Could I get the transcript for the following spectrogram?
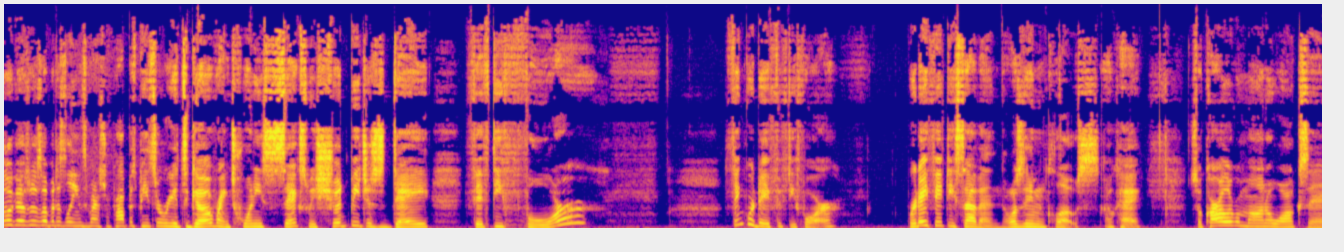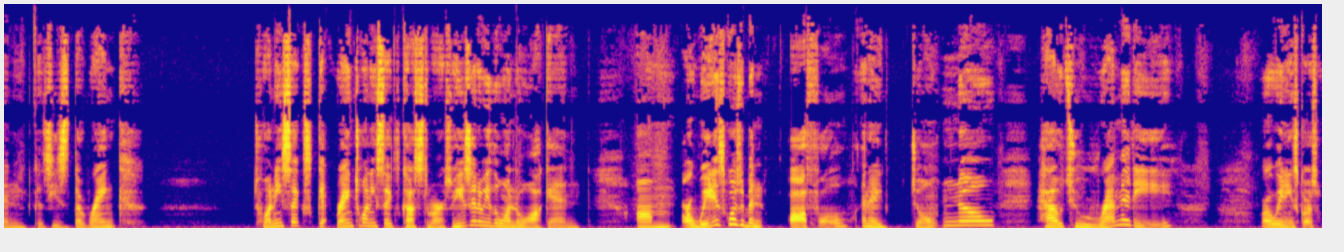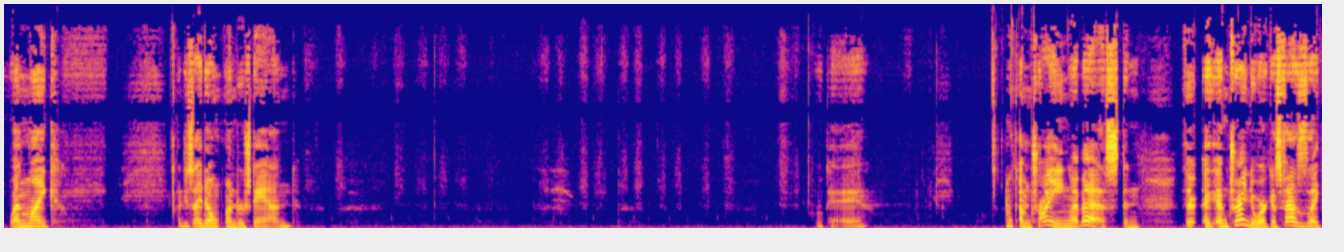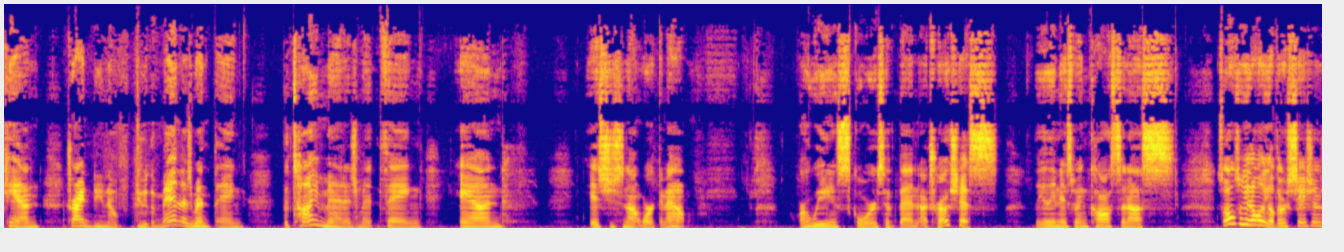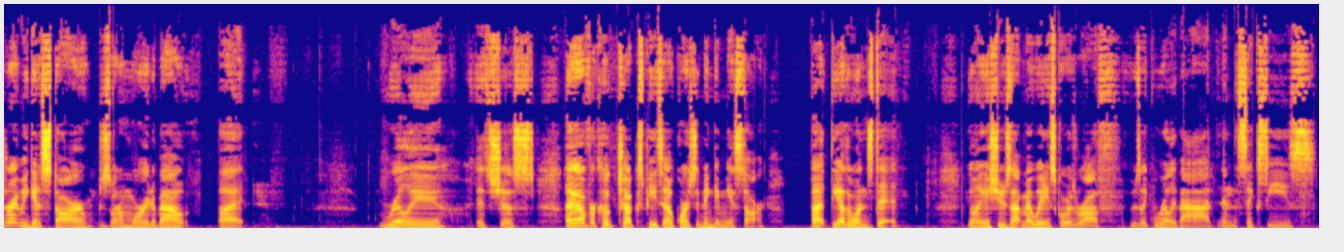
Hello guys, what's up? It is Smash from Papa's Pizzeria to go, rank 26. We should be just day 54? I think we're day 54. We're day 57. I wasn't even close. Okay. So Carlo Romano walks in because he's the rank 26 rank 26 customer. So he's going to be the one to walk in. Um our waiting scores have been awful and I don't know how to remedy our waiting scores when like I just I don't understand. Okay. Like, I'm trying my best and I, I'm trying to work as fast as I can, trying to, you know, do the management thing, the time management thing, and it's just not working out our waiting scores have been atrocious. Lately, it's been costing us. So also get all the other stations right, we get a star, which is what I'm worried about. But really, it's just like overcooked Chuck's Pizza. Of course, it didn't give me a star, but the other ones did. The only issue is that my waiting score was rough. It was like really bad in the 60s.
